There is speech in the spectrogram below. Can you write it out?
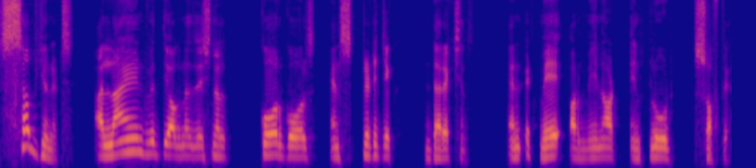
subunits aligned with the organisational core goals and strategic directions. And it may or may not include software.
